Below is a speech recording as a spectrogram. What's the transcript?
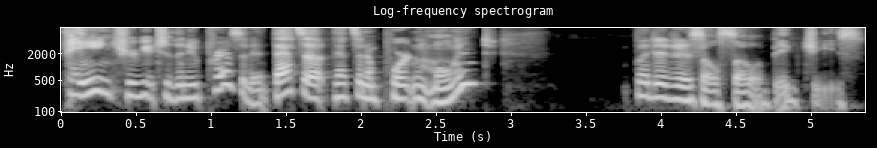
paying tribute to the new president. That's a that's an important moment, but it is also a big cheese.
